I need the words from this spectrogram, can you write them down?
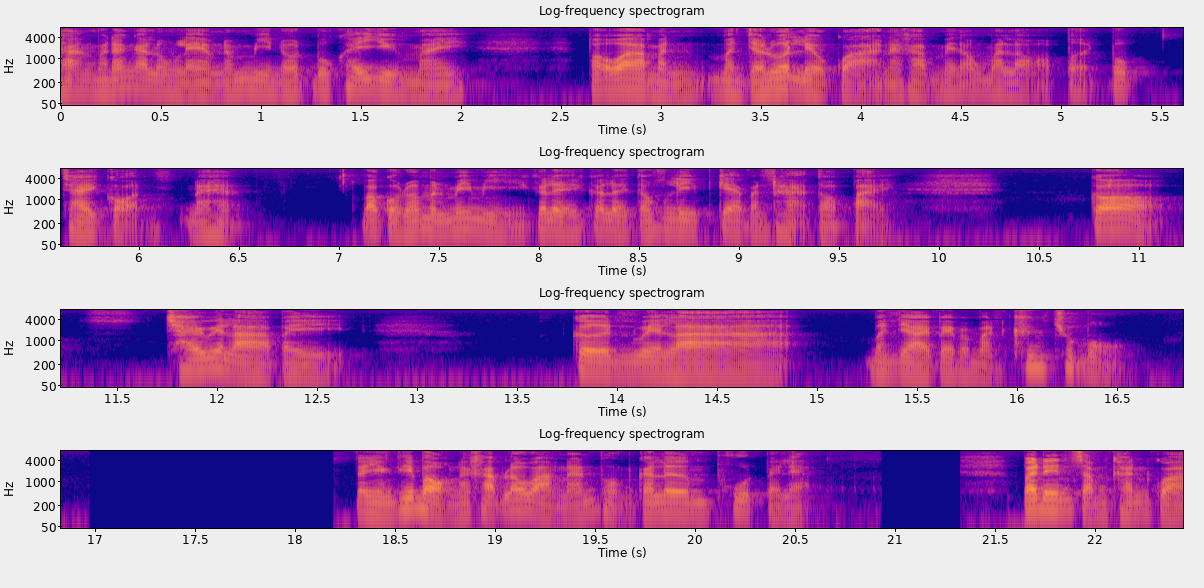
ทางพนักงานโรงแรมนั้นมีโน้ตบุ๊กให้ยืมไหม เพราะว่ามันมันจะรวดเร็วกว่านะครับ ไม่ต้องมารอเปิดปุ๊บใช้ก่อนนะฮะปรากฏว่ามันไม่มีก็เลยก็เลยต้องรีบแก้ปัญหาต่อไป ก็ใช้เวลาไปเกินเวลาบรรยายไปประมาณครึ่งชั่วโมง แต่อย่างที่บอกนะครับ ระหว่างนั้นผมก็เริ่มพูดไปแล้ว ประเด็นสำคัญกว่า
